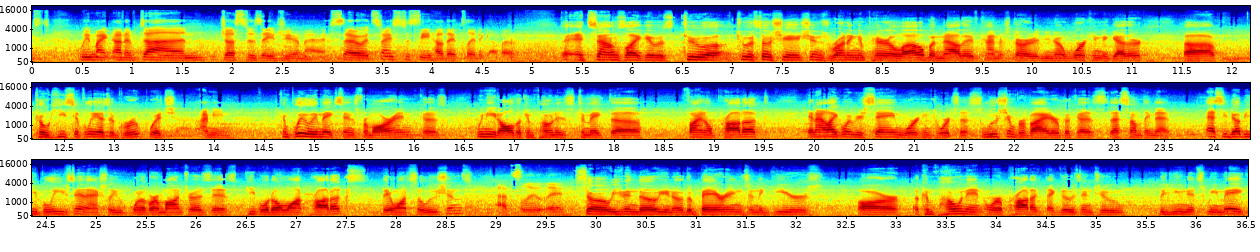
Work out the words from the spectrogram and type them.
we might not have done just as AGMA. So it's nice to see how they play together. It sounds like it was two uh, two associations running in parallel, but now they've kind of started, you know, working together uh, cohesively as a group, which I mean, completely makes sense from our end because we need all the components to make the final product. And I like what you're saying, working towards a solution provider, because that's something that SEW believes in. Actually, one of our mantras is people don't want products, they want solutions. Absolutely. So even though, you know, the bearings and the gears are a component or a product that goes into the units we make,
